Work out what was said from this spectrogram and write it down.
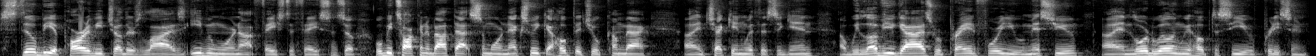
still be a part of each other's lives even when we're not face to face? And so we'll be talking about that some more next week. I hope that you'll come back uh, and check in with us again. Uh, we love you guys. We're praying for you. We miss you. Uh, and Lord willing, we hope to see you pretty soon.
